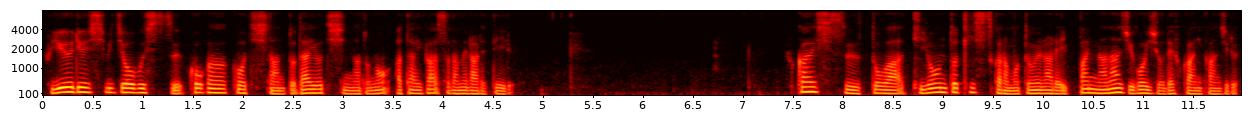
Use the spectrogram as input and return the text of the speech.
浮遊粒子状物質、高化学オチシタンとダイオチシンなどの値が定められている。不快指数とは気温と気質から求められ一般に75以上で不快に感じる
